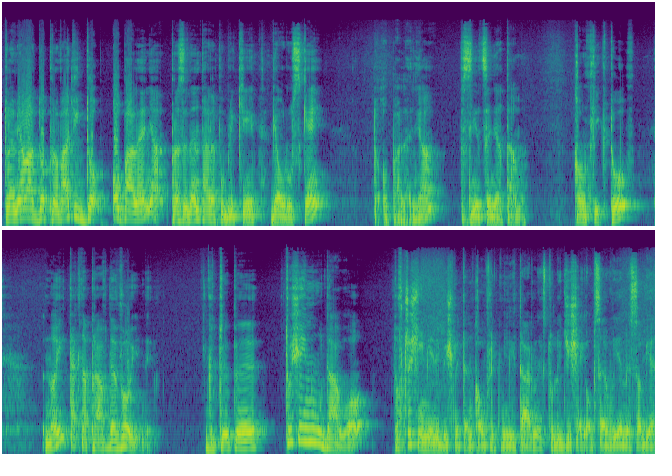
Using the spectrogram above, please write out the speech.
która miała doprowadzić do obalenia prezydenta Republiki Białoruskiej, do obalenia, wzniecenia tam konfliktów, no i tak naprawdę wojny. Gdyby to się im udało, to wcześniej mielibyśmy ten konflikt militarny, który dzisiaj obserwujemy sobie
